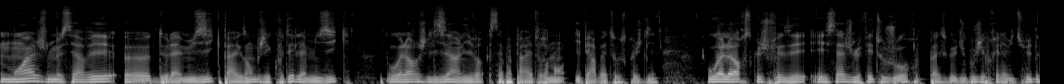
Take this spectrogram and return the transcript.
moi, je me servais euh, de la musique, par exemple, j'écoutais de la musique, ou alors je lisais un livre. Ça peut paraître vraiment hyper bateau ce que je dis. Ou alors, ce que je faisais, et ça je le fais toujours, parce que du coup j'ai pris l'habitude,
